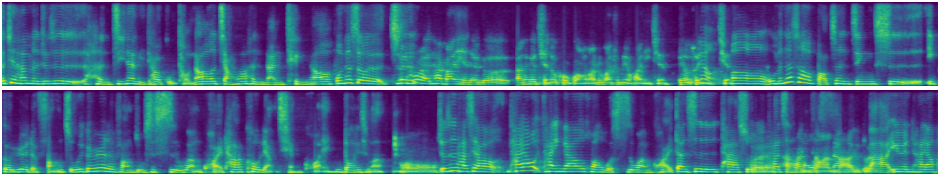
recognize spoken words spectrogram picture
而且他们就是很鸡蛋里挑骨头，然后讲话很难听，然后我那时候就是所以后来他把你那个把那个钱都扣光了，就完全没有还你钱，没有退你钱。呃，我们那时候保证金是一个月的房租，一个月的房租是四万块，他要扣两千块，你懂意思吗？哦，就是他是要他要他应该要还我四万块，但是他说他只还我三3万八万八，因为他要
